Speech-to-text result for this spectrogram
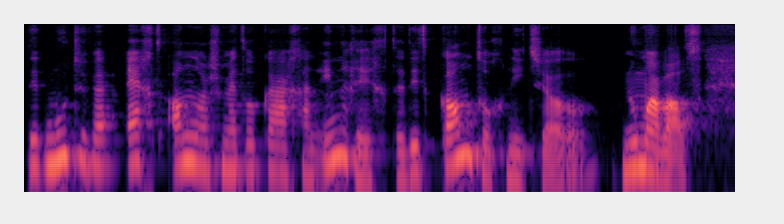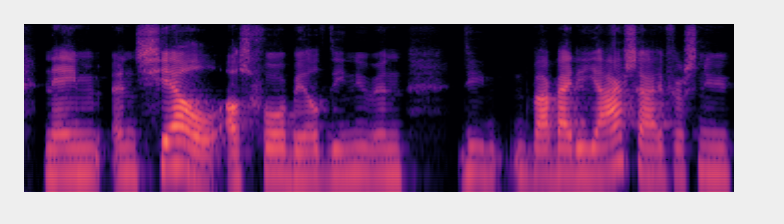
dit moeten we echt anders met elkaar gaan inrichten. Dit kan toch niet zo? Noem maar wat. Neem een Shell als voorbeeld, die nu een, die, waarbij de jaarcijfers nu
